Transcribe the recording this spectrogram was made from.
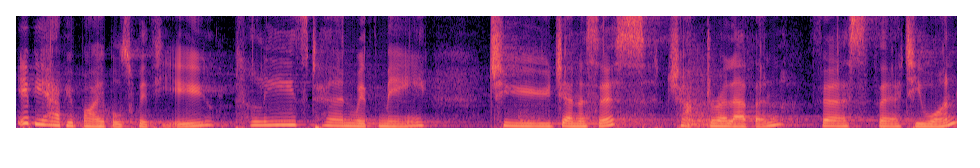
if you have your Bibles with you, please turn with me to Genesis chapter 11, verse 31.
